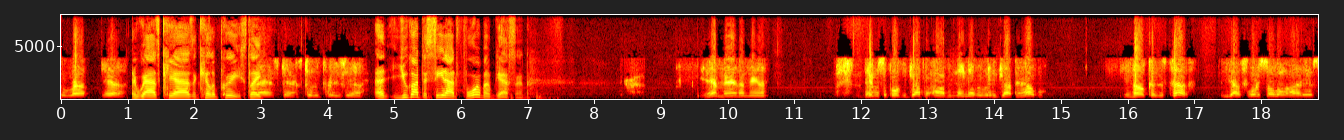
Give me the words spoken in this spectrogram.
Kurupt. Yeah. and Ras Kass and Killah Priest, like, Gas, gas, Killah Priest. Yeah. and you got to see that form. I'm guessing. Yeah, man. I mean, they were supposed to drop an album. They never really dropped an album. You know, because it's tough. You got four solo artists,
